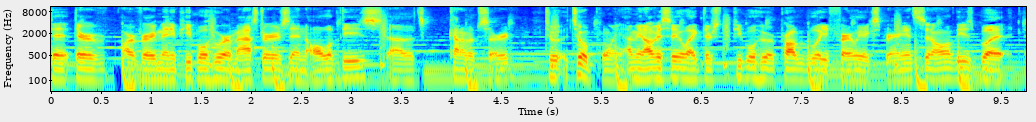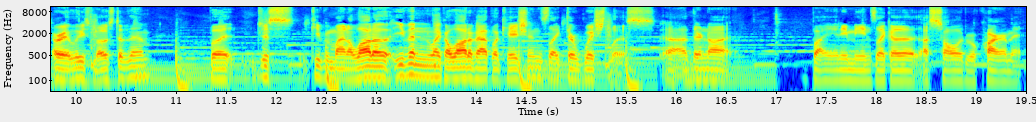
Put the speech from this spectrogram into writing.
that there are very many people who are masters in all of these. Uh, that's kind of absurd. to to a point. I mean, obviously, like there's people who are probably fairly experienced in all of these, but or at least most of them. But just keep in mind, a lot of even like a lot of applications, like they're wish lists. Uh, they're not by any means like a, a solid requirement.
